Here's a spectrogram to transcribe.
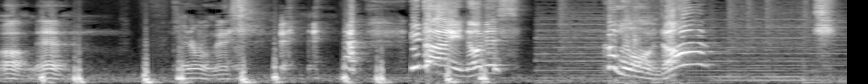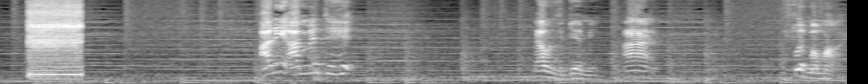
Oh man. General manager. you thought I ain't notice? Come on, dog. I need I meant to hit That was a gimme. I slipped my mind.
